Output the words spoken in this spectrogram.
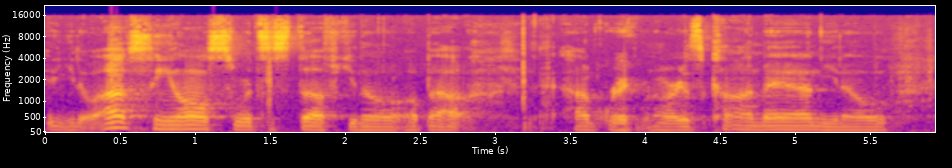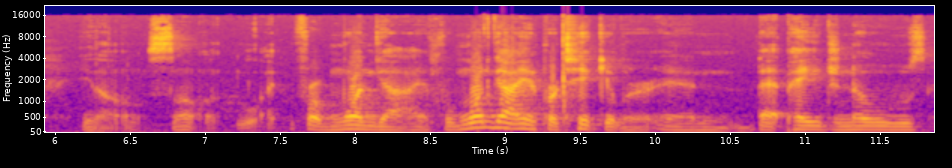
and, you know, I've seen all sorts of stuff, you know, about how Greg Bernard is a con man, you know, you know, so like from one guy, from one guy in particular, and that page knows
